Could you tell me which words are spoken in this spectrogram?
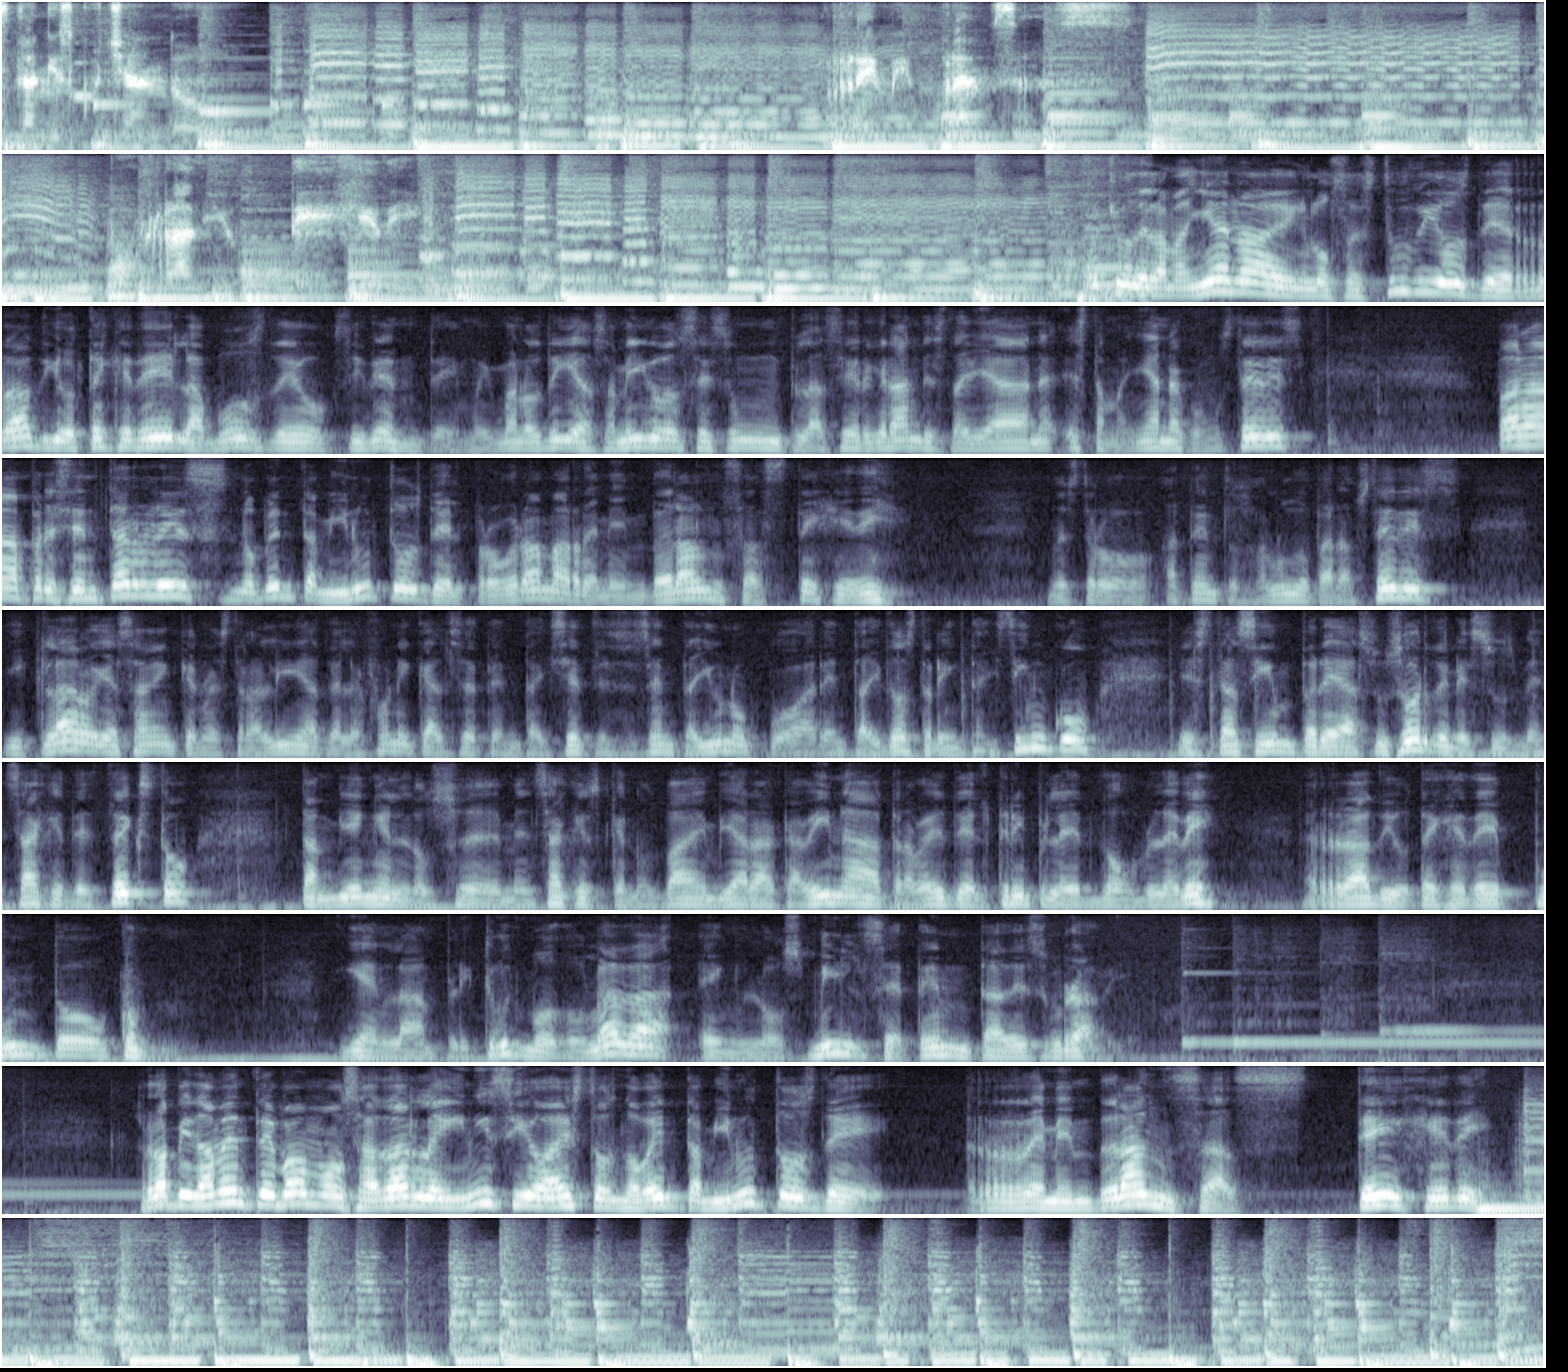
Están escuchando Remembranzas por Radio TGD. 8 de la mañana en los estudios de Radio TGD, La Voz de Occidente. Muy buenos días amigos, es un placer grande estar ya esta mañana con ustedes para presentarles 90 minutos del programa Remembranzas TGD. Nuestro atento saludo para ustedes. Y claro, ya saben que nuestra línea telefónica, el 7761-4235, está siempre a sus órdenes, sus mensajes de texto, también en los eh, mensajes que nos va a enviar a cabina a través del www.radiotgd.com y en la amplitud modulada en los 1070 de su radio. Rápidamente vamos a darle inicio a estos 90 minutos de Remembranzas TGD.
